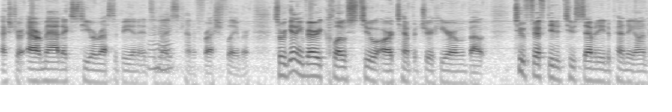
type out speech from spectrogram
extra aromatics to your recipe, and it's a nice kind of fresh flavor. So we're getting very close to our temperature here. I'm about 250 to 270, depending on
